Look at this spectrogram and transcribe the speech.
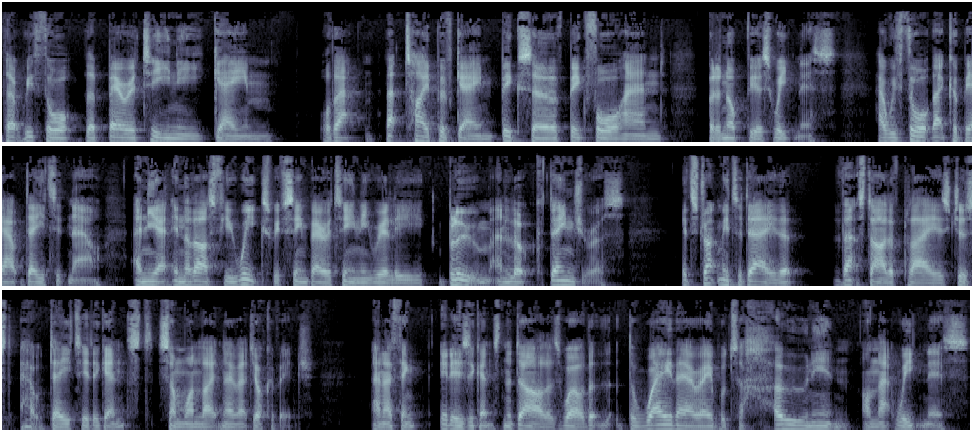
that we thought the Berrettini game or that that type of game, big serve, big forehand, but an obvious weakness. How we've thought that could be outdated now. And yet, in the last few weeks, we've seen Berrettini really bloom and look dangerous. It struck me today that that style of play is just outdated against someone like Novak Djokovic. And I think it is against Nadal as well. That the way they are able to hone in on that weakness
